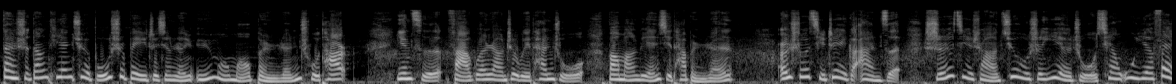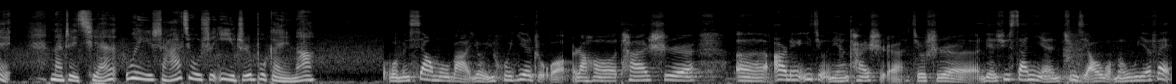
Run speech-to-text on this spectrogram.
但是当天却不是被执行人于某某本人出摊儿，因此法官让这位摊主帮忙联系他本人。而说起这个案子，实际上就是业主欠物业费，那这钱为啥就是一直不给呢？我们项目吧有一户业主，然后他是，呃，二零一九年开始就是连续三年拒缴我们物业费，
